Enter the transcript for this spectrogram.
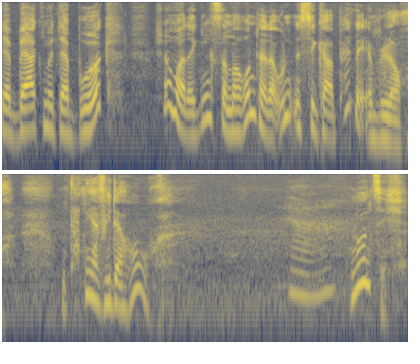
Der Berg mit der Burg, schau mal, da ging es mal runter. Da unten ist die Kapelle im Loch. Und dann ja wieder hoch. Ja. Lohnt sich.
